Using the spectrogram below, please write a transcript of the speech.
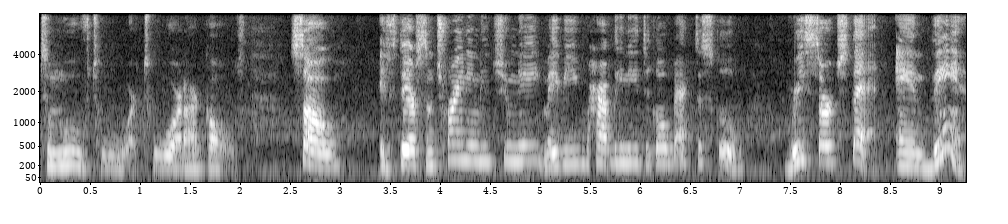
to move toward, toward our goals. So if there's some training that you need, maybe you probably need to go back to school. Research that. And then,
